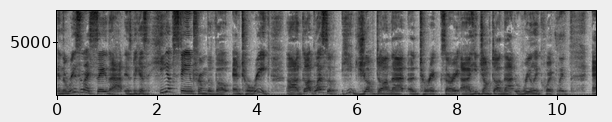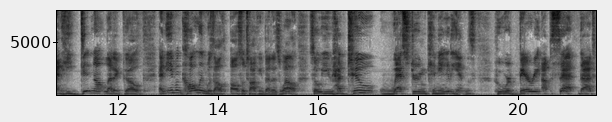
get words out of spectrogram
And the reason I say that is because he abstained from the vote, and Tariq, uh, God bless him, he jumped on that. Uh, Tariq, sorry, uh, he jumped on that really quickly, and he did not let it go. And even Colin was al- also talking about it as well. So you had two Western Canadians who were very upset that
